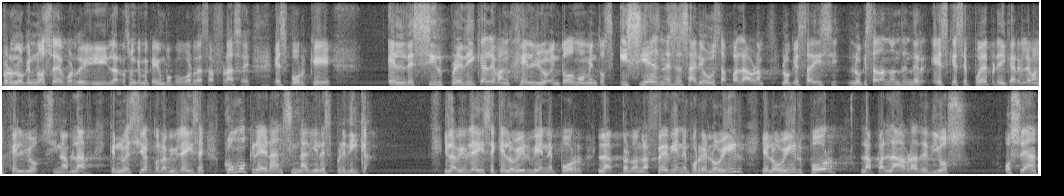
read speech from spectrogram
Pero lo que no estoy de acuerdo y la razón que me cae un poco gorda esa frase es porque el decir predica el evangelio en todos momentos y si es necesario usa palabra, lo que, está, lo que está dando a entender es que se puede predicar el evangelio sin hablar, que no es cierto. La Biblia dice, ¿cómo creerán si nadie les predica? Y la Biblia dice que el oír viene por la, perdón, la fe viene por el oír y el oír por la palabra de Dios. O sea,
